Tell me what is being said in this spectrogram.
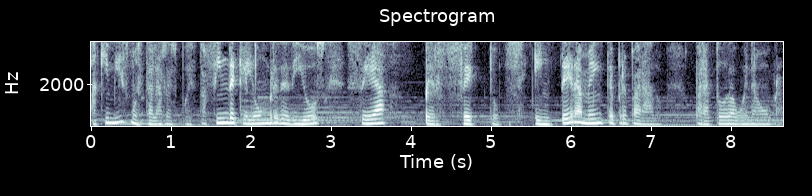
Aquí mismo está la respuesta, a fin de que el hombre de Dios sea perfecto, enteramente preparado para toda buena obra.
